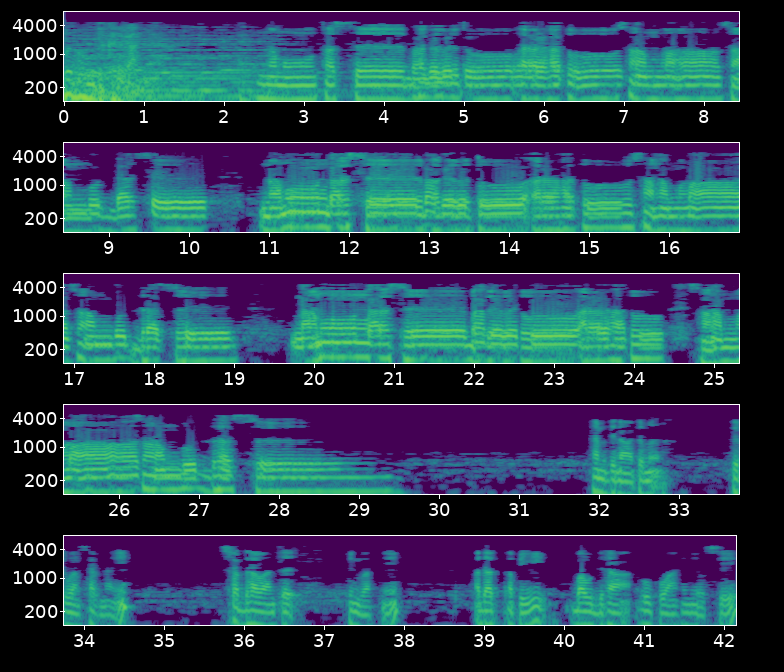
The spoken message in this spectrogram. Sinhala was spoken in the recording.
අවබෝධ කරගන්න. නමෝ තස්ස භගවතු අරහතෝ සම්මා සම්බුද්දස්ස. නමෝ තස්ස භගවතු අරහතෝ සම්මා සම්බුද්දස්ස. නමෝ තස් භගවතු අරහතු සම්මා සම්බුද්දස්ස. හැම දිනාටම පිරුවන් සරණයි ශ්‍රද්ධාවන්ත පින්වත්නි අදත් අපි බෞද්ධ රූපවාහිනිය ඔස්සේ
